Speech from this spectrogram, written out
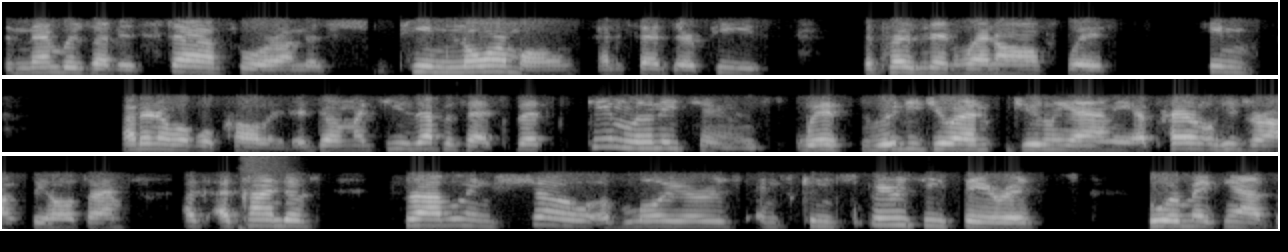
the members of his staff who are on this team normal had said their piece, the president went off with team. I don't know what we'll call it. I don't like to use epithets, but Team Looney Tunes with Rudy Giuliani, apparently he drunk the whole time, a, a kind of traveling show of lawyers and conspiracy theorists who are making out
